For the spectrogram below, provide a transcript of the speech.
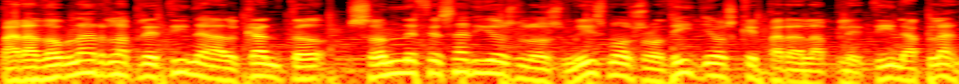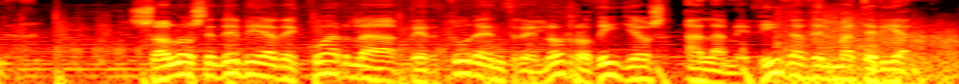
Para doblar la pletina al canto son necesarios los mismos rodillos que para la pletina plana. Solo se debe adecuar la apertura entre los rodillos a la medida del material.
